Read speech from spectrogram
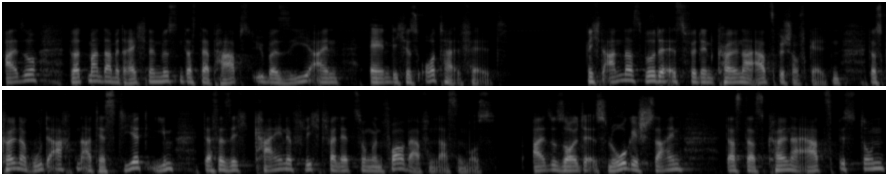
Also wird man damit rechnen müssen, dass der Papst über sie ein ähnliches Urteil fällt. Nicht anders würde es für den Kölner Erzbischof gelten. Das Kölner Gutachten attestiert ihm, dass er sich keine Pflichtverletzungen vorwerfen lassen muss. Also sollte es logisch sein, dass das Kölner Erzbistum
